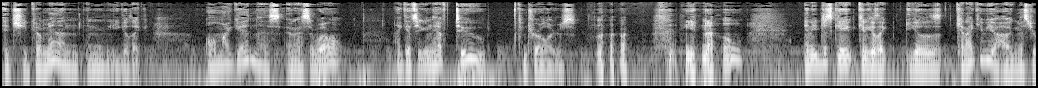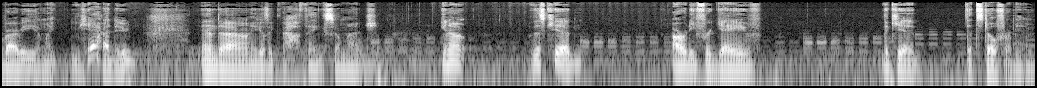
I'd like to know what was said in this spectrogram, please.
it should come in. And he goes like, oh my goodness. And I said, well, I guess you're going to have two controllers. you know? And he just gave, he goes like, he goes, can I give you a hug, Mr. Barbie? I'm like, yeah, dude. And uh, he goes like, oh, thanks so much. You know, this kid already forgave the kid that stole from him.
